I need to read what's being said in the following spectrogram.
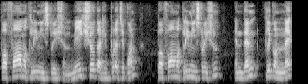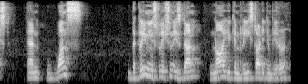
perform a clean installation. Make sure that you put a check on perform a clean installation and then click on next and once the clean installation is done now you can restart your computer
